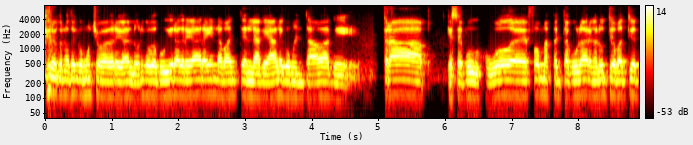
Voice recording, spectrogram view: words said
pero que no tengo mucho que agregar. Lo único que pudiera agregar ahí en la parte en la que Ale comentaba que Trap que se jugó de forma espectacular en el último partido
